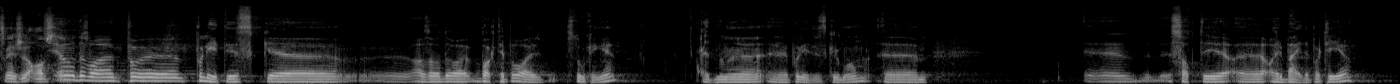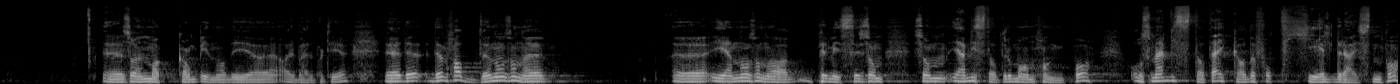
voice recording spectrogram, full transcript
trenger ikke å avsløre. Jo, det liksom. var på, politisk eh, Altså, var, bakteppet var Stortinget. En eh, politisk roman. satt i Arbeiderpartiet så en maktkamp innad i eh, Arbeiderpartiet. Eh, den hadde noen sånne igjen noen sånne premisser som, som, jeg visste at romanen hang på, og som jeg visste at jeg ikke hadde fått helt dreisen på.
